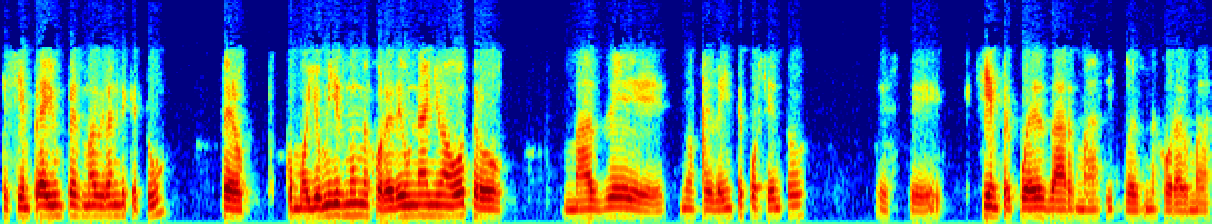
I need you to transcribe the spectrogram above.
que siempre hay un pez más grande que tú, pero como yo mismo mejoré de un año a otro más de, no sé, 20%, este, siempre puedes dar más y puedes mejorar más.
